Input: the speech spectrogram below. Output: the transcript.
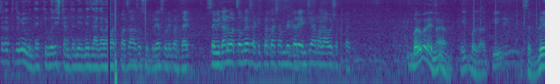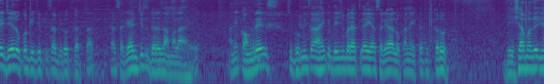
सर आता तुम्ही म्हणतात की वरिष्ठांचा निर्णय जागा वाटपाचा असं सुप्रिया सुळे म्हणतायत. संविधान वाचवण्यासाठी प्रकाश आंबेडकर यांची आम्हाला आवश्यकता आहे. बरोबर आहे ना. एक बघा की सगळे जे लोक बी जे पीचा विरोध करतात त्या सगळ्यांचीच गरज आम्हाला आहे. आणि काँग्रेसची भूमिका आहे की देशभरातल्या या सगळ्या लोकांना एकत्रित करून देशामध्ये जे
